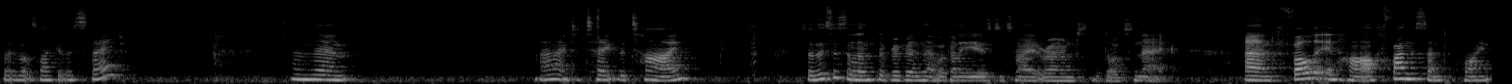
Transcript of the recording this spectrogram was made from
what it looks like at this stage. And then I like to take the tie. So this is the length of ribbon that we're going to use to tie it around the dog's neck. And fold it in half, find the centre point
